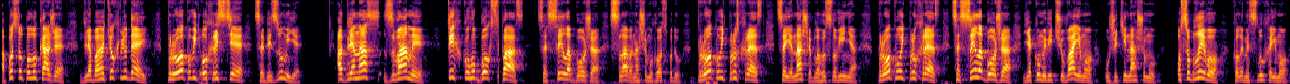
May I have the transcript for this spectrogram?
Апостол Павло каже, для багатьох людей проповідь о Христі це безуміє. А для нас з вами, тих, кого Бог спас, це сила Божа, слава нашому Господу. Проповідь про хрест це є наше благословіння. Проповідь про хрест це сила Божа, яку ми відчуваємо у житті нашому. Особливо, коли ми слухаємо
